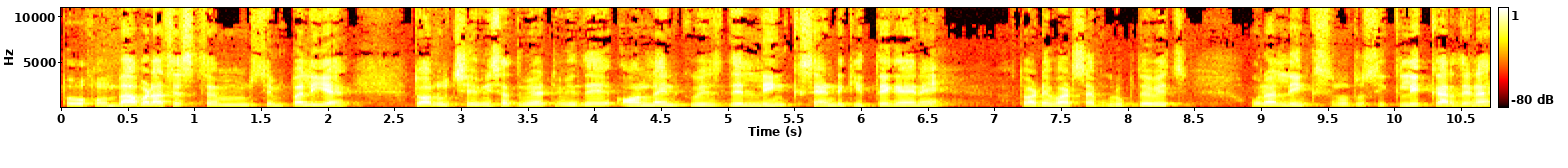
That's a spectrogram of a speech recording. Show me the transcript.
ਤੋ ਹੁੰਦਾ ਬੜਾ ਸਿਸਟਮ ਸਿੰਪਲ ਹੀ ਹੈ। ਤੁਹਾਨੂੰ 6ਵੀਂ 7ਵੀਂ 8ਵੀਂ ਦੇ ਆਨਲਾਈਨ ਕੁਇਜ਼ ਦੇ ਲਿੰਕ ਸੈਂਡ ਕੀਤੇ ਗਏ ਨੇ ਤੁਹਾਡੇ WhatsApp ਗਰੁੱਪ ਦੇ ਵਿੱਚ। ਉਹਨਾਂ ਲਿੰਕਸ ਨੂੰ ਤੁਸੀਂ ਕਲਿੱਕ ਕਰ ਦੇਣਾ।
